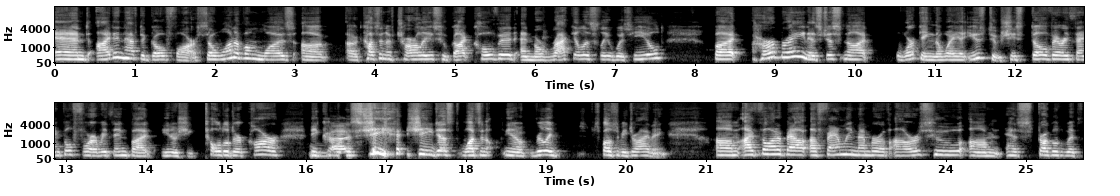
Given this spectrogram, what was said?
And I didn't have to go far. So one of them was uh, a cousin of Charlie's who got COVID and miraculously was healed. But her brain is just not working the way it used to. She's still very thankful for everything, but you know, she totaled her car because she she just wasn't, you know, really supposed to be driving. Um, I thought about a family member of ours who um, has struggled with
